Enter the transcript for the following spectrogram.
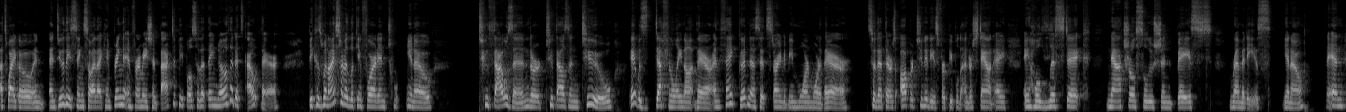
that's why I go and, and do these things so that I can bring the information back to people so that they know that it's out there. Because when I started looking for it in, you know, 2000 or 2002, it was definitely not there. And thank goodness it's starting to be more and more there so that there's opportunities for people to understand a, a holistic, natural solution based remedies, you know? And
